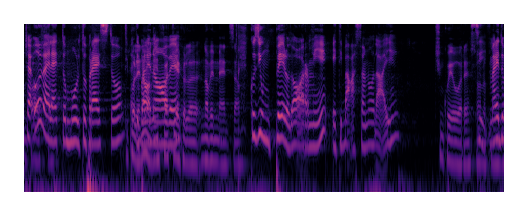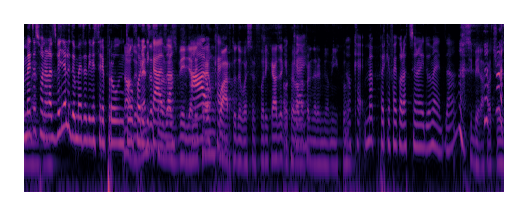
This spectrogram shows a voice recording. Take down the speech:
Cioè, o vai a letto molto presto, Tipo cioè, le tipo 9, alle infatti 9, è quella 9 e mezza. così un pelo dormi e ti bastano, dai. 5 ore. Sì, ma alle due e mezza suona la sveglia, alle due e mezza devi essere pronto No, fuori di mezza suona casa. la sveglia, alle Ah, 3 e un ok. quarto devo essere fuori casa che poi Ok. vado a prendere il mio amico. Ok, ma perché fai colazione alle due e mezza? Sì, beh, la faccio io.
